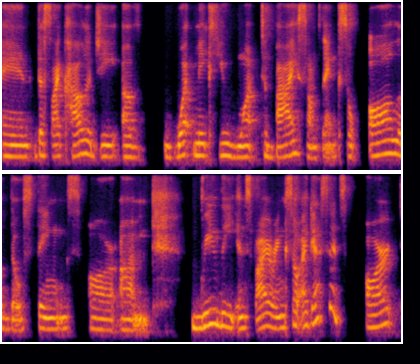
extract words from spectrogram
and the psychology of what makes you want to buy something so all of those things are um, really inspiring so i guess it's art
